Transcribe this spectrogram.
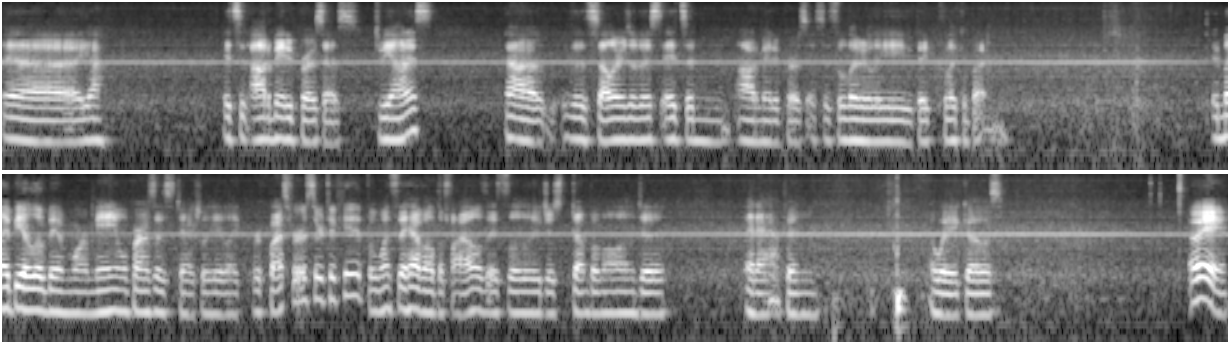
uh, yeah, it's an automated process. To be honest, uh, the sellers of this, it's an automated process. It's literally they click a button. It might be a little bit more manual process to actually like request for a certificate, but once they have all the files, it's literally just dump them all into an app and away it goes. Okay,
